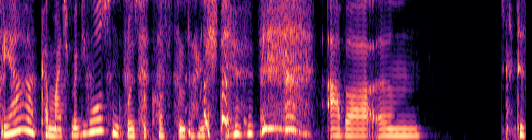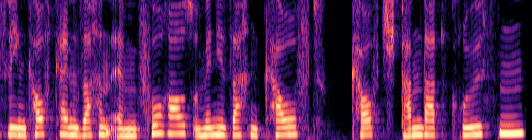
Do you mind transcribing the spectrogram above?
Ja, kann manchmal die Hosengröße kosten, sage ich dir. Aber ähm, deswegen kauft keine Sachen im Voraus und wenn ihr Sachen kauft, kauft Standardgrößen.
